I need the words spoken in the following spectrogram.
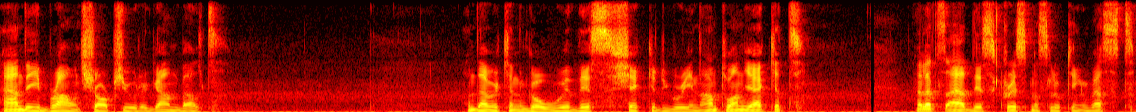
And a brown sharpshooter gun belt. And then we can go with this checkered green Antoine jacket. And let's add this Christmas looking vest.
